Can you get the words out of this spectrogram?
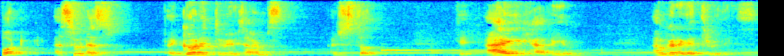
But as soon as I got into his arms, I just thought, okay, I have him. I'm gonna get through this.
